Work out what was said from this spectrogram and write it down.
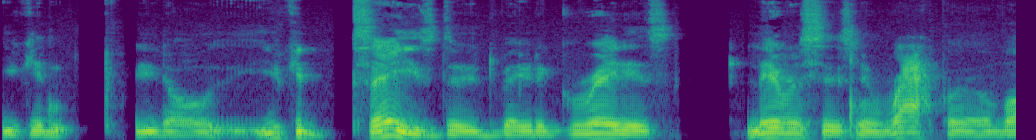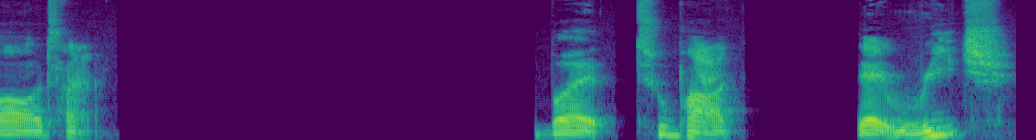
You can, you know, you could say he's the, maybe the greatest lyricist and rapper of all time. But Tupac, that reach,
